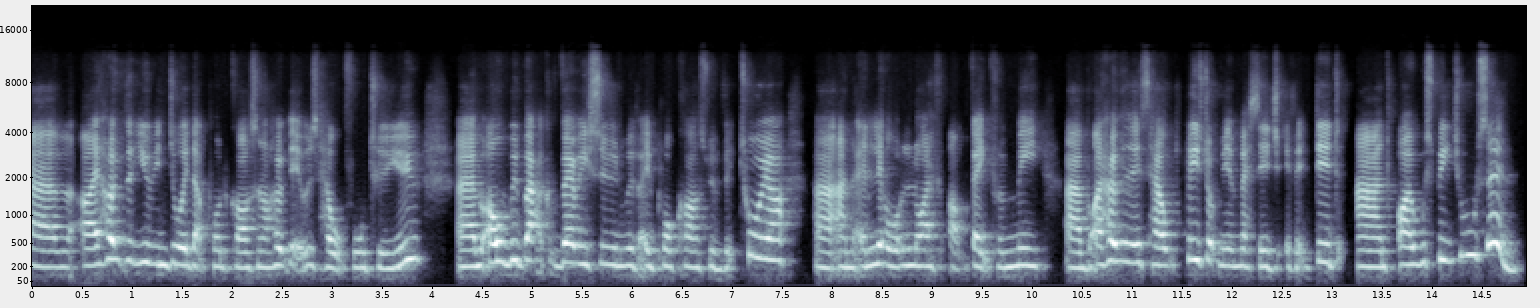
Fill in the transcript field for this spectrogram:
Um, I hope that you enjoyed that podcast and I hope that it was helpful to you. Um, I will be back very soon with a podcast with Victoria uh, and a little life update from me. Uh, but I hope that this helped. Please drop me a message if it did, and I will speak to you all soon.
